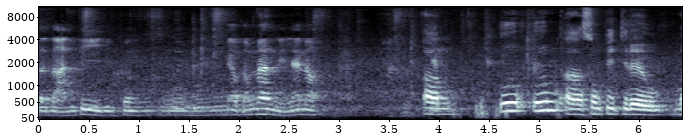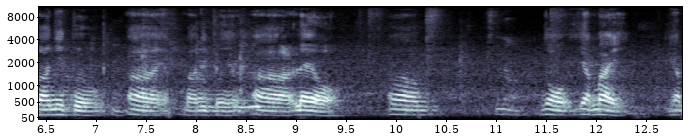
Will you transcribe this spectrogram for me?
สถานที่ญี่ปุ่นเอาตำนานนี่แหละเนาะ あうん、うん、あソンピティレオ、まあ2分、あまあ2分、あレオ、あの、やまい、や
